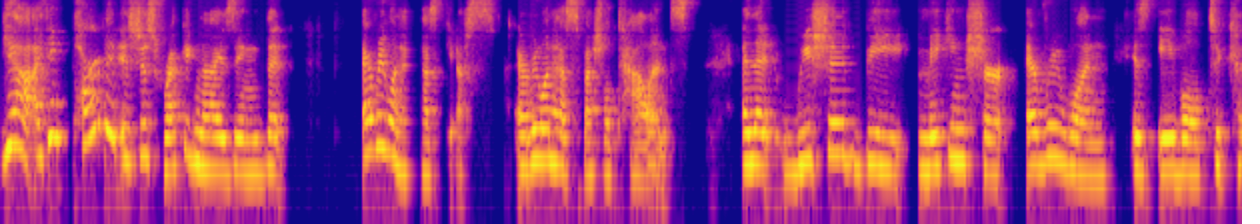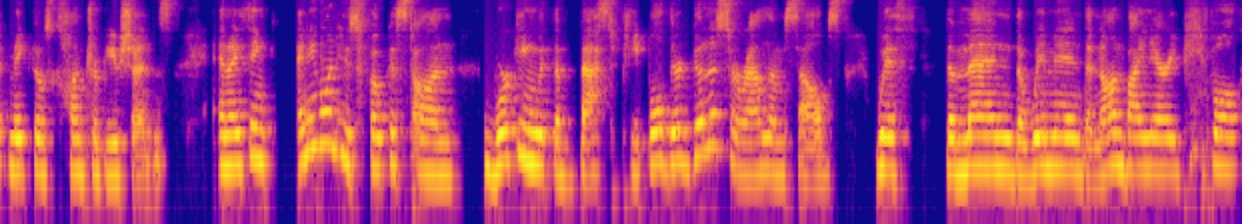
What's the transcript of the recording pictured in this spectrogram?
Yeah, I think part of it is just recognizing that everyone has gifts, everyone has special talents, and that we should be making sure everyone is able to make those contributions. And I think anyone who's focused on working with the best people, they're going to surround themselves with the men, the women, the non binary people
